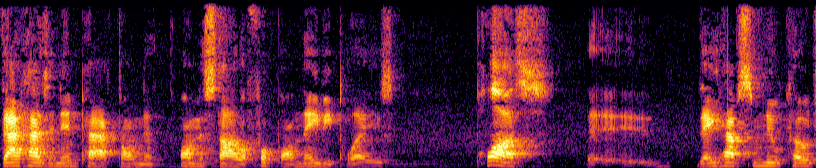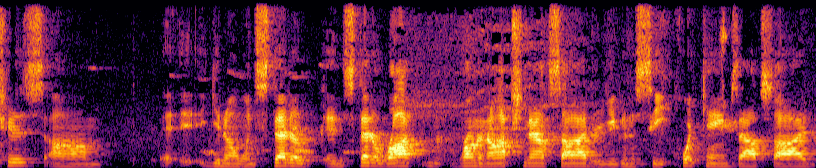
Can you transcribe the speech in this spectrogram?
that has an impact on the on the style of football Navy plays Plus, eh, they have some new coaches. Um, eh, eh, you know, instead of instead of rock, running option outside, are you going to see quick games outside?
